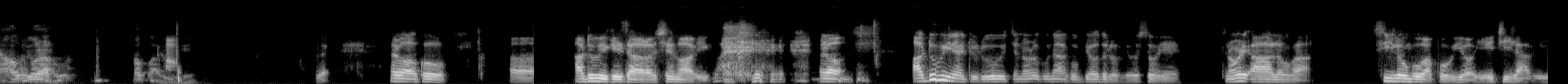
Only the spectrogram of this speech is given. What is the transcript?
ဒါကိုပြောတာဟုတ်ဟုတ်ပါပြီအဲ့တော့အခုအာအာတူဘီကိစ္စကတော့ရှင်းသွားပြီကွာအဲ့တော့အာတူဘီနဲ့အတူတူကျွန်တော်တို့ခုနကအခုပြောသလိုမျိုးဆိုရင်ကျွန်တော်တို့အားလုံးကစီးလုံးဖို့ကပို့ပြီးတော့ရေးကြီးလာပြီ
